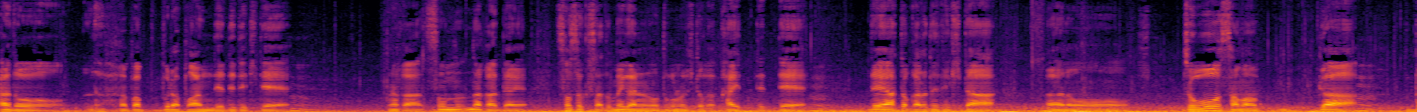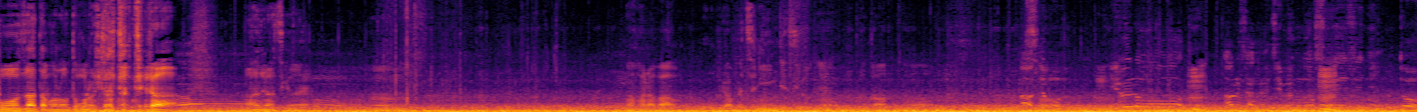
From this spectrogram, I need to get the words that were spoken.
あのやっぱブラパンで出てきて、なんかその中でそそくさと眼鏡の男の人が帰ってって、で後から出てきたあのー女王様が坊主頭の男の人だったっていうのはありますけどね。うん。なかなかいや別にいいんですよね。なんかまあでもう。ん。いろいろん。あるじゃない？自分の性自認とう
